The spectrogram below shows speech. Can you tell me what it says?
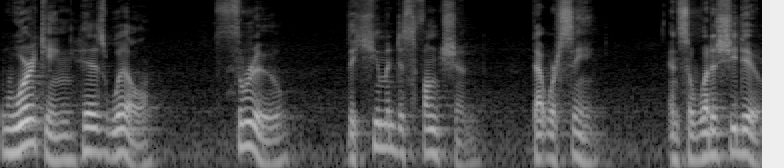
working his will through the human dysfunction that we're seeing. And so, what does she do?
